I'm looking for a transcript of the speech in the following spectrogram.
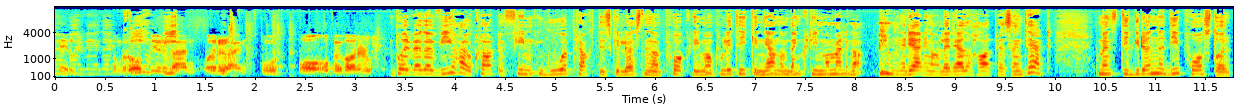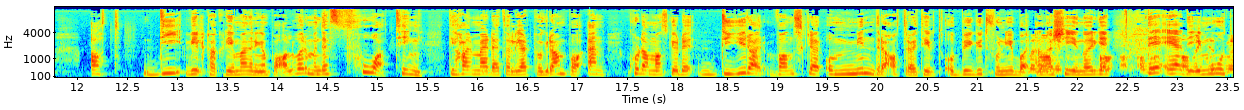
til som rovdyrvern og regnskog og å bevare luft. Bård Vegar, Vi har jo klart å finne gode praktiske løsninger på klimapolitikken gjennom den klimameldinga regjeringa allerede har presentert, mens De grønne de påstår at de vil ta klimaendringene på alvor, men det er få ting de har mer detaljert program på enn hvordan man skal gjøre det dyrere, vanskeligere og mindre attraktivt å bygge ut fornybar men, energi i Norge. Det er de imot.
